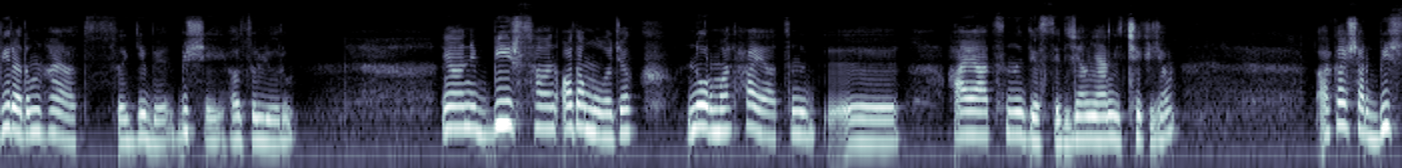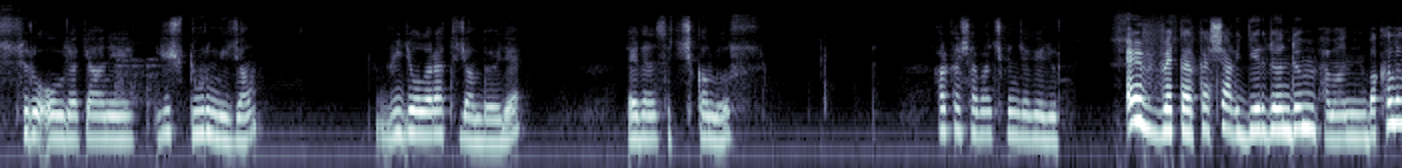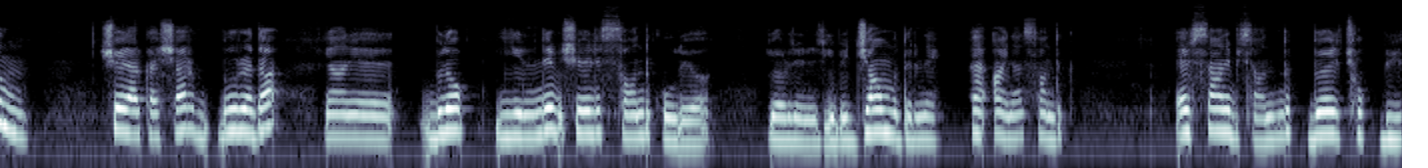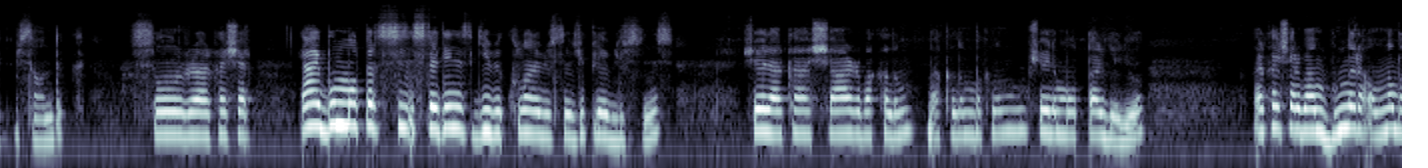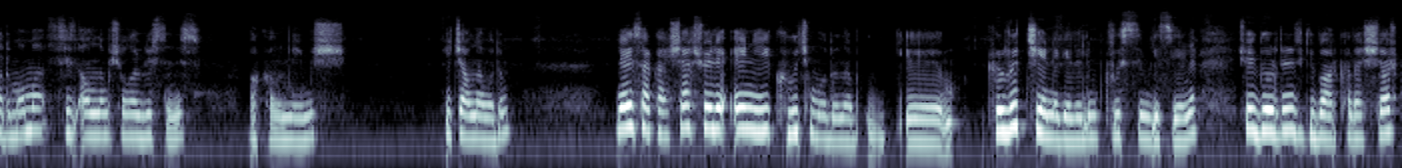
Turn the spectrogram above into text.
bir adamın hayatı gibi bir şey hazırlıyorum. Yani bir tane adam olacak. Normal hayatını e, hayatını göstereceğim. Yani çekeceğim. Arkadaşlar bir sürü olacak yani hiç durmayacağım. Videolar atacağım böyle. Nedense çıkamıyoruz. Arkadaşlar ben çıkınca geliyorum. Evet arkadaşlar geri döndüm. Hemen bakalım. Şöyle arkadaşlar burada yani blok yerinde şöyle sandık oluyor. Gördüğünüz gibi cam mıdır ne? He aynen sandık. Efsane bir sandık. Böyle çok büyük bir sandık. Sonra arkadaşlar yani bu modları siz istediğiniz gibi kullanabilirsiniz, yükleyebilirsiniz. Şöyle arkadaşlar bakalım, bakalım, bakalım. Şöyle modlar geliyor. Arkadaşlar ben bunları anlamadım ama siz anlamış olabilirsiniz. Bakalım neymiş. Hiç anlamadım. Neyse arkadaşlar şöyle en iyi kılıç moduna e, kılıç yerine gelelim. Kılıç simgesi yerine. Şöyle gördüğünüz gibi arkadaşlar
